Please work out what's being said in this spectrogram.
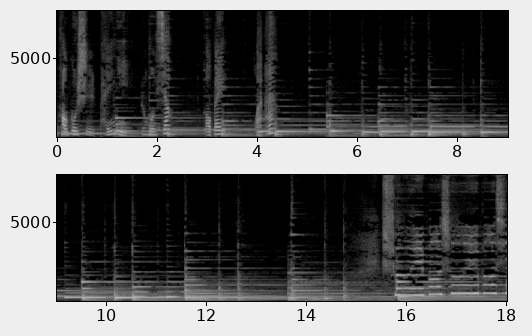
好故事陪你入梦乡，宝贝。晚安。睡吧，睡吧，小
